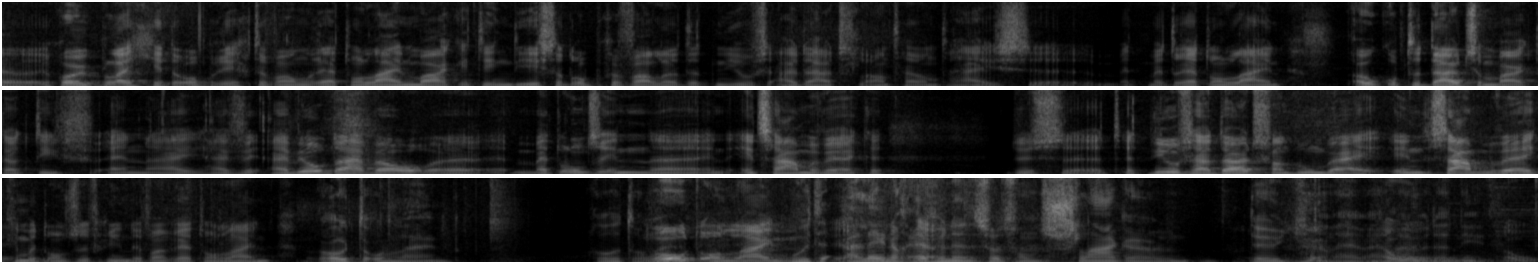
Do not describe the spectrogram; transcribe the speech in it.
eh, Roy Platje, de oprichter van Red Online Marketing, die is dat opgevallen, dat nieuws uit Duitsland. hè, Want hij is eh, met, met Red Online ook op de Duitse markt actief. En hij, hij, hij wil daar wel eh, met ons in, eh, in, in samenwerken. Dus eh, het, het nieuws uit Duitsland doen wij in samenwerking met onze vrienden van Red Online. Rood online. Rood online. Rood Online. We moeten Ja. alleen nog Ja. even een soort van slagerdeuntje dan hebben. Hebben we dat niet? Oh.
